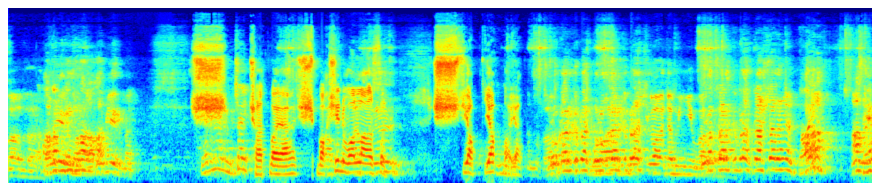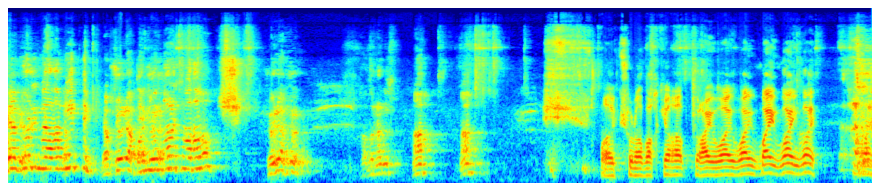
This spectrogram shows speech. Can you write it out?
valla. Adam yerim ben, adam yerim ben. Çay? Çatma ya. Şş, bak şimdi vallahi ısır. Şş, yap, yapma ya. Kulaklarını kıbrak, kulaklarını kıbrak. Yiyor adamı yiyor Kulaklarını valla. kıbrak, kaşlarını. Dayı. Ha? Ha? Seni yap. gördüm ben adamı yettim. Yap şöyle yap, bak Ben şöyle. ettim adamı. Şöyle yap şöyle. Kafana kız. Ha? Ha? Vay şuna bak ya. Vay vay vay vay vay vay. Vay.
